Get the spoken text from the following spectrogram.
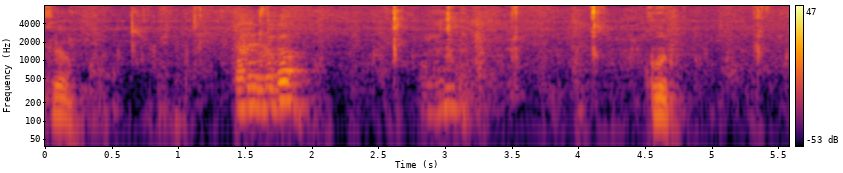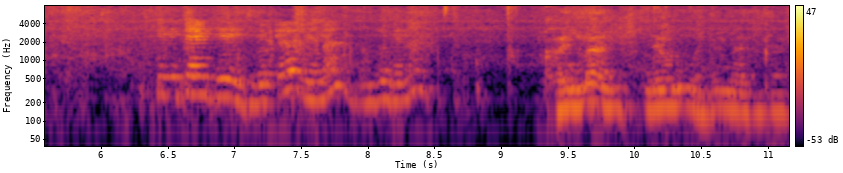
맛있어요. 다리 불어가? 굿. Ini time dia juga kan, dia nak, ambil dia nak. खैमा ल्याउनु भन्दै माथि गएर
